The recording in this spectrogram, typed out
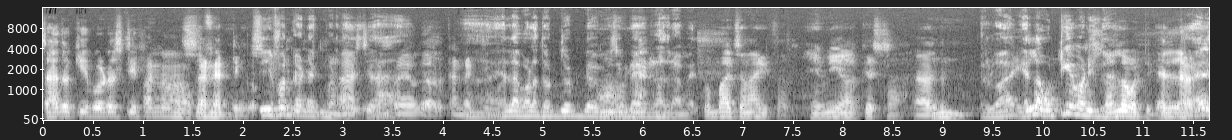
Sadhu keyboard Stephen. Conducting Stephen conduct ಮಾಡ್ತಾರೆ ಸ್ಟೀಫನ್ ಪ್ರಯೋಗ ಅವರು ಕಂಡಕ್ಟಿಂಗ್ ಎಲ್ಲ ಬಹಳ ದೊಡ್ಡ ದೊಡ್ಡ ಮ್ಯೂಸಿಕ್ ಡೈರೆಕ್ಟರ್ ಆದ್ರೆ ಆಮೇಲೆ. ತುಂಬಾ ಚೆನ್ನಾಗಿತ್ತು ಹೆವಿ ಆರ್ಕೆಸ್ಟ್ರಾ. ಹೌದು. ಅಲ್ವಾ? ಎಲ್ಲ ಒಟ್ಟಿಗೆ ಮಾಡಿದ್ದು. ಎಲ್ಲ ಒಟ್ಟಿಗೆ. ಎಲ್ಲ ಏ,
